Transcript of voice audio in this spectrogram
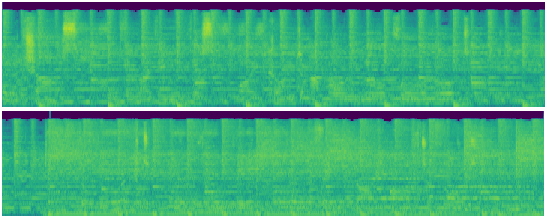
Author I thee this I can't amor law for rot Doth the burden thee Than the thing thy afterthought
